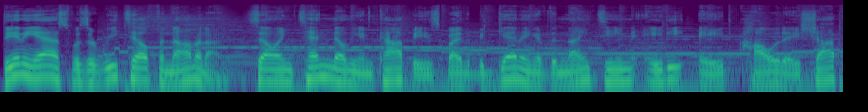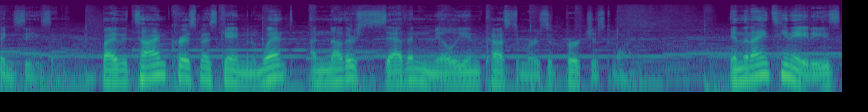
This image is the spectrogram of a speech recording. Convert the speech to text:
The NES was a retail phenomenon, selling 10 million copies by the beginning of the 1988 holiday shopping season. By the time Christmas came and went, another 7 million customers had purchased one. In the 1980s,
